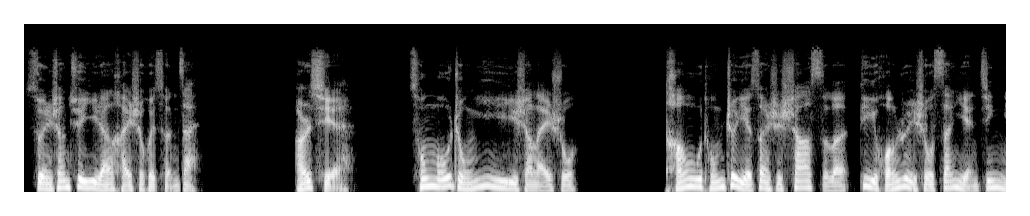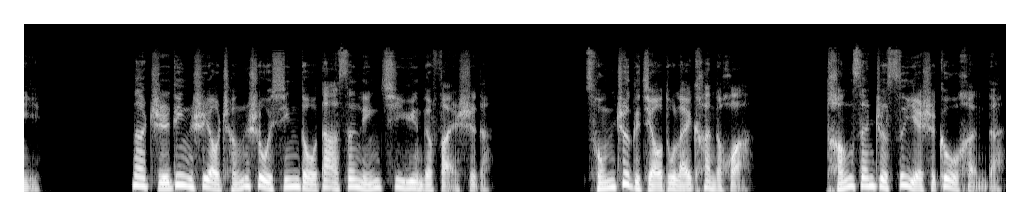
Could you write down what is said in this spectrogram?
损伤却依然还是会存在。而且从某种意义上来说，唐梧桐这也算是杀死了帝皇瑞兽三眼金尼。那指定是要承受星斗大森林气运的反噬的。从这个角度来看的话，唐三这厮也是够狠的。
